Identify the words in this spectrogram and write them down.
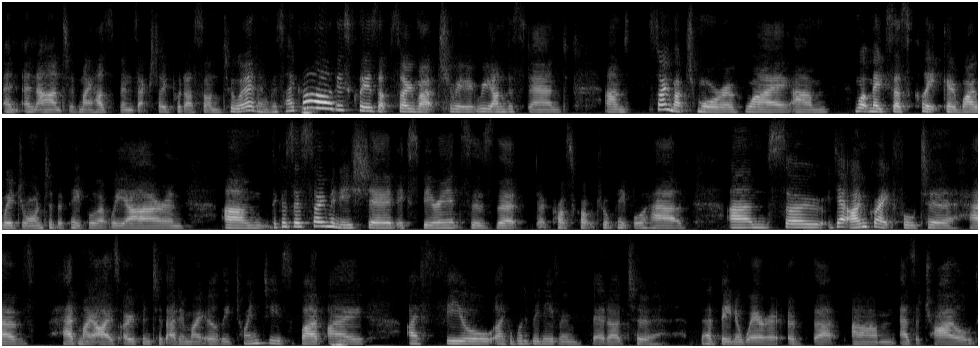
an, an, aunt of my husband's actually put us onto it and was like, oh, this clears up so much. We, we understand um, so much more of why, um, what makes us click and why we're drawn to the people that we are. And um, because there's so many shared experiences that, that cross cultural people have. Um, so, yeah, I'm grateful to have had my eyes open to that in my early 20s, but I I feel like it would have been even better to have been aware of that um, as a child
